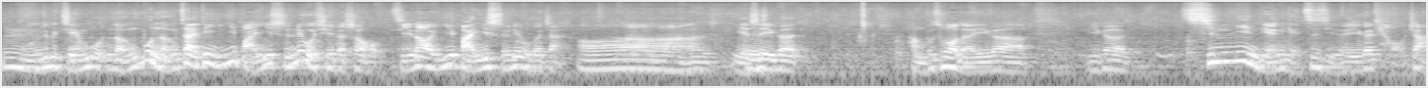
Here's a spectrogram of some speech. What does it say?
嗯。我们这个节目能不能在第一百一十六期的时候集到一百一十六个赞哦，啊，也是一个很不错的一个一个新一年给自己的一个挑战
